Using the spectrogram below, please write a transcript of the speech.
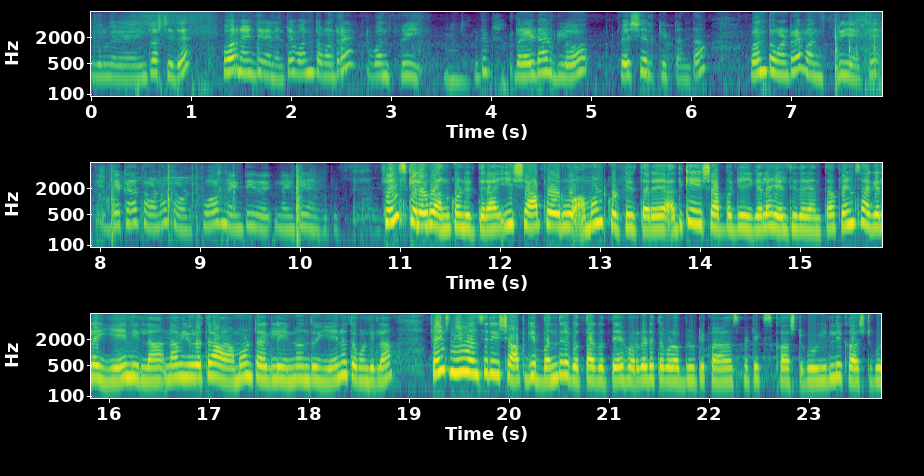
ಇದ್ರ ಮೇಲೆ ಇಂಟ್ರೆಸ್ಟ್ ಇದೆ ಫೋರ್ ನೈಂಟಿ ನೈನ್ ಅಂತೆ ಒಂದು ತಗೊಂಡ್ರೆ ಒಂದು ಫ್ರೀ ಇದು ಬ್ರೈಡಲ್ ಗ್ಲೋ ಫೇಶಿಯಲ್ ಕಿಟ್ ಅಂತ. ಒಂದು ತೊಗೊಂಡ್ರೆ ಒಂದು ಫ್ರೀ ಐತೆ. ಬೇಕಾದ್ರೆ ತೊಗೊಂಡು ತೊಗೊಂಡು four ninety ninety nine rupees friends ಕೆಲವರು ಅಂದ್ಕೊಂಡಿರ್ತೀರಾ ಈ ಶಾಪ್ ಅವರು ಅಮೌಂಟ್ ಕೊಟ್ಟಿರ್ತಾರೆ, ಅದಕ್ಕೆ ಈ ಶಾಪ್ ಬಗ್ಗೆ ಈಗೆಲ್ಲ ಹೇಳ್ತಿದ್ದಾರೆ ಅಂತ. ಫ್ರೆಂಡ್ಸ್ ಹಾಗೆಲ್ಲ ಏನಿಲ್ಲ. ನಾವು ಇವ್ರ ಹತ್ರ ಅಮೌಂಟ್ ಆಗಲಿ, ಇನ್ನೊಂದು ಏನೂ ತೊಗೊಂಡಿಲ್ಲ. ಫ್ರೆಂಡ್ಸ್ ನೀವು ಒಂದ್ಸರಿ ಈ ಶಾಪ್ಗೆ ಬಂದರೆ ಗೊತ್ತಾಗುತ್ತೆ, ಹೊರಗಡೆ ತಗೊಳ್ಳೋ ಬ್ಯೂಟಿ ಕಾಸ್ಮೆಟಿಕ್ಸ್ ಕಾಸ್ಟ್ಗೂ ಇಲ್ಲಿ ಕಾಸ್ಟ್ಗೂ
